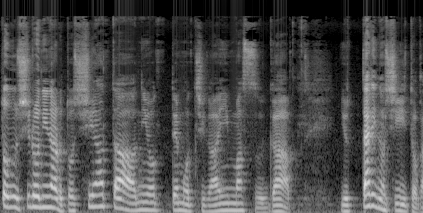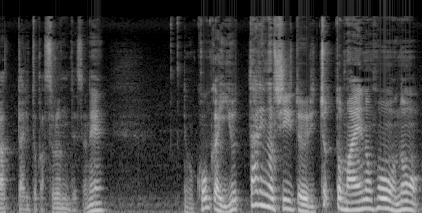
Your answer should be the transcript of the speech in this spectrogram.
と後ろになるとシアターによっても違いますが、ゆったりのシートがあったりとかするんですよね。でも今回ゆったりのシートよりちょっと前の方の、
